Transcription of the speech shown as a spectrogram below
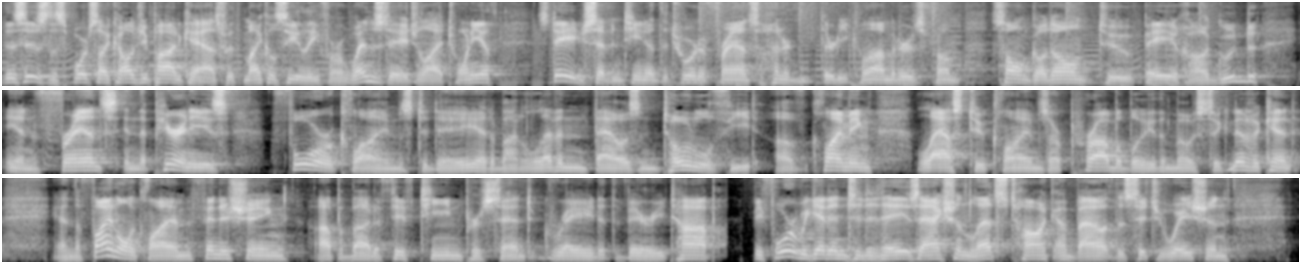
This is the Sports Psychology Podcast with Michael Ceely for Wednesday, July 20th, stage 17 of the Tour de France, 130 kilometers from Saint-Gaudens to Peyragudes in France in the Pyrenees. Four climbs today at about 11,000 total feet of climbing. Last two climbs are probably the most significant, and the final climb finishing up about a 15% grade at the very top. Before we get into today's action, let's talk about the situation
